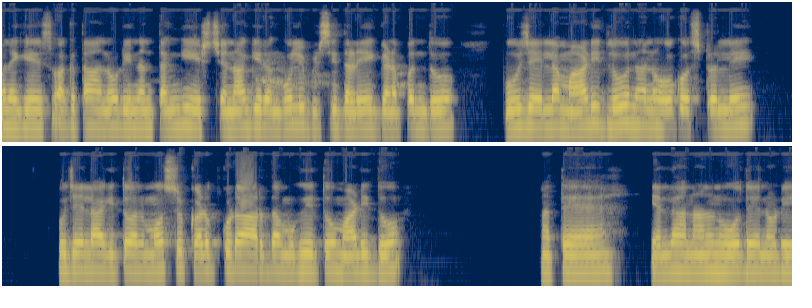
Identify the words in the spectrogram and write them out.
ಮನೆಗೆ ಸ್ವಾಗತ. ನೋಡಿ ನನ್ನ ತಂಗಿ ಎಷ್ಟು ಚೆನ್ನಾಗಿ ರಂಗೋಲಿ ಬಿಡಿಸಿದ್ದಾಳೆ. ಗಣಪಂದು ಪೂಜೆ ಎಲ್ಲ ಮಾಡಿದ್ಲು ನಾನು ಹೋಗೋಷ್ಟ್ರಲ್ಲಿ. ಪೂಜೆ ಎಲ್ಲ ಆಗಿತ್ತು. ಆಲ್ಮೋಸ್ಟ್ ಕಡುಬು ಕೂಡ ಅರ್ಧ ಮುಗಿಯಿತು ಮಾಡಿದ್ದು. ಮತ್ತೆ ಎಲ್ಲ ನಾನು ಹೋದೆ ನೋಡಿ,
